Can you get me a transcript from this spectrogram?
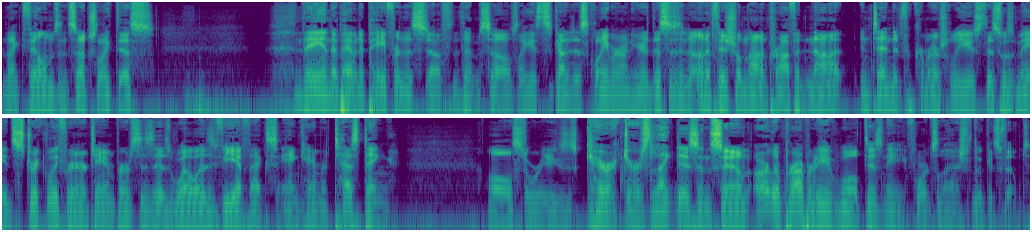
like films and such like this, they end up having to pay for this stuff themselves. Like it's got a disclaimer on here. This is an unofficial nonprofit not intended for commercial use. This was made strictly for entertainment purposes as well as VFX and camera testing. All stories, characters, likeness, and sound are the property of Walt Disney forward slash Lucasfilms.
